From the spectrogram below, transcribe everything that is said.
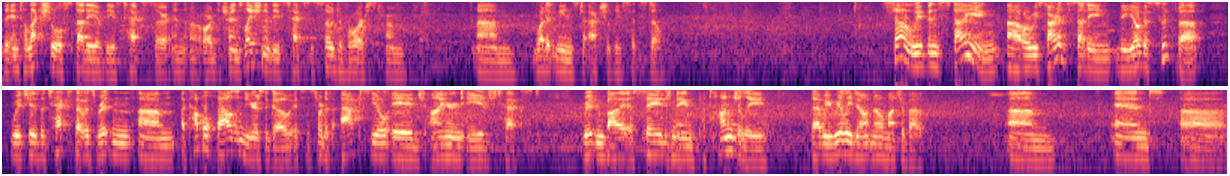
the intellectual study of these texts and, or the translation of these texts is so divorced from um, what it means to actually sit still. So we've been studying, uh, or we started studying the Yoga Sutra, which is a text that was written um, a couple thousand years ago. It's a sort of axial age, iron age text written by a sage named Patanjali that we really don't know much about. Um, and uh,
